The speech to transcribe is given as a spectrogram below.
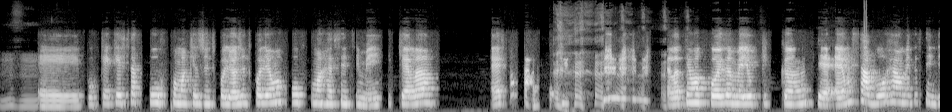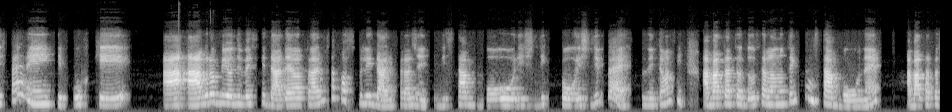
Uhum. É, por que, que essa cúrcuma que a gente colheu, a gente colheu uma cúrcuma recentemente, que ela é fantástica. ela tem uma coisa meio picante, é, é um sabor realmente assim diferente, porque a agrobiodiversidade ela traz essa possibilidade para a gente de sabores, de cores diversos. Então, assim, a batata doce ela não tem um sabor, né? A batata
